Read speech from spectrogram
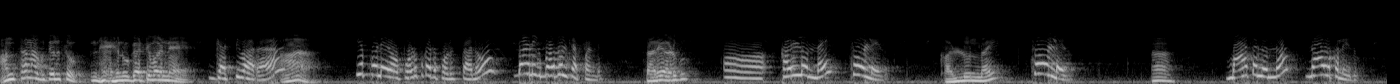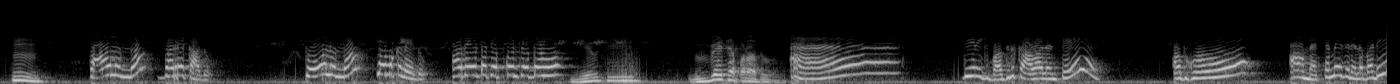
అంతా నాకు తెలుసు. నేను గట్టివాడినే. గట్టివారా? ఇప్పుడు నేను పొడుపు కథ పొడుస్తాను. దానికి బదులు చెప్పండి. సరే అడుగు. ఆ, కళ్ళున్నాయి చూడలేదు. కళ్ళున్నాయి? చూడలేదు. ఆ, మాటలున్నా నాలుక లేదు ఉమ్, పాలున్నా బర్రె కాదు. తోలున్నా ఎముక లేదు అదేంటో చెప్పుకొని చూద్దాం. ఏమిటి? నువ్వే చెప్పరాదు. ఆ, దీనికి బదులు కావాలంటే అదిగో ఆ మెట్ట మీద నిలబడి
